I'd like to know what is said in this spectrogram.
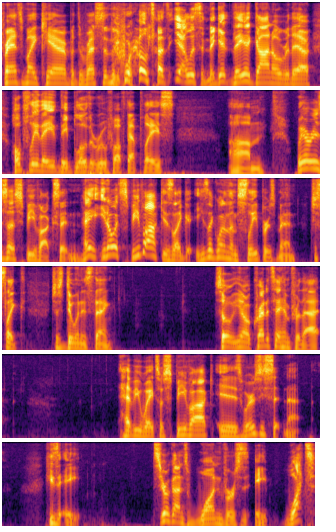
France might care, but the rest of the world does. Yeah, listen, they get they had gone over there. Hopefully, they they blow the roof off that place. Um, where is uh, Spivak sitting? Hey, you know what? Spivak is like he's like one of them sleepers, man. Just like just doing his thing. So you know, credit to him for that. Heavyweight. So Spivak is where's he sitting at? He's eight. Cyril Gane's one versus eight. What?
